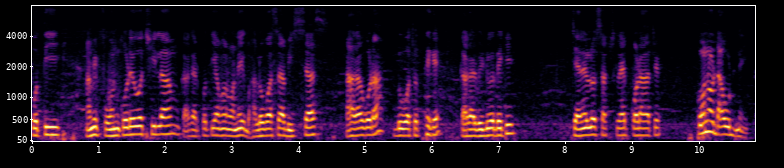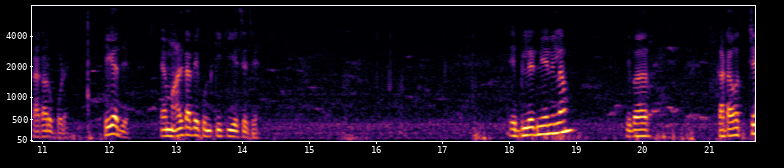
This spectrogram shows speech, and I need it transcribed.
প্রতি আমি ফোন করেও ছিলাম, কাকার প্রতি আমার অনেক ভালোবাসা, বিশ্বাস। কাকা গোড়া, দু বছর থেকে কাকার ভিডিও দেখি। চ্যানেলও সাবস্ক্রাইব করা আছে। কোনো ডাউট নেই কাকার উপরে। ঠিক আছে? এ মালটা দেখুন কি কি এসেছে। এই ব্লেড নিয়ে নিলাম। এবার কাটা হচ্ছে।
